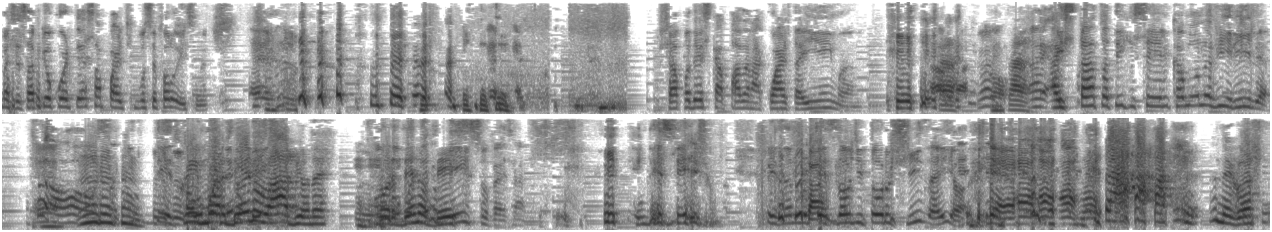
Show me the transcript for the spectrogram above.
Mas você sabe que eu cortei essa parte que você falou isso, né? É. Chapa deu escapada na quarta aí, hein, mano? Ah. Ah. A, a estátua tem que ser ele com a mão na virilha. É. Nossa, que tesão. E mordendo o lábio, né? Mordendo o beijo. beiço, velho. Um desejo. Pensando no tesão de touro X aí, ó. o negócio.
